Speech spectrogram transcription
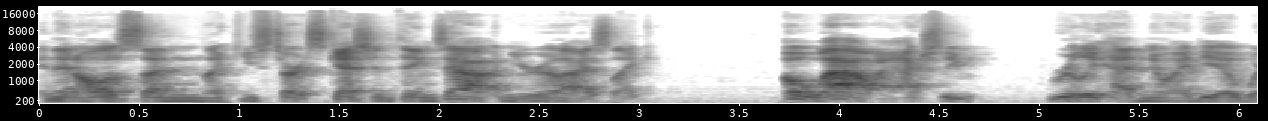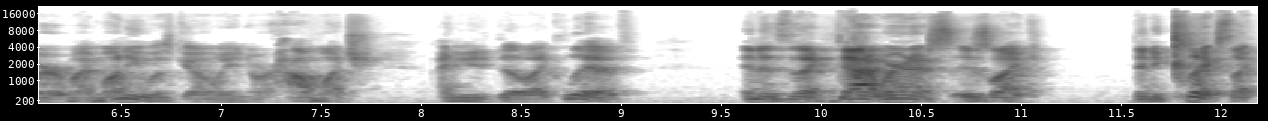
and then all of a sudden like you start sketching things out, and you realize like, oh wow, I actually really had no idea where my money was going or how much I needed to like live. And it's like that awareness is like then it clicks like,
